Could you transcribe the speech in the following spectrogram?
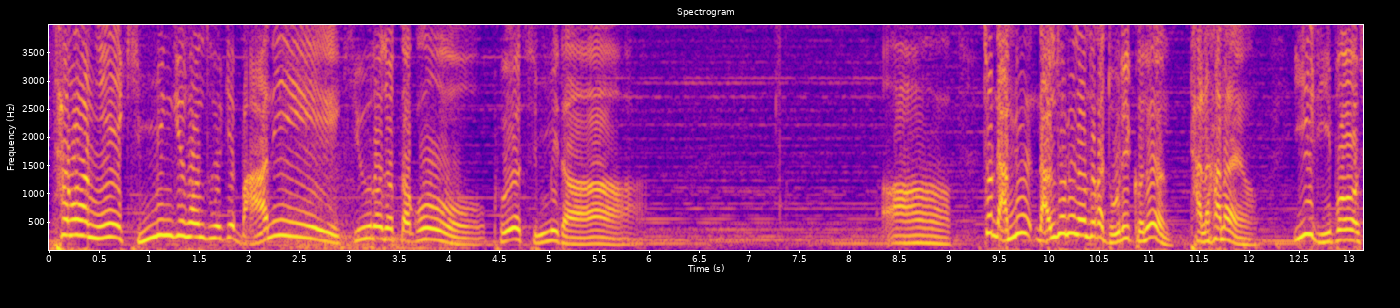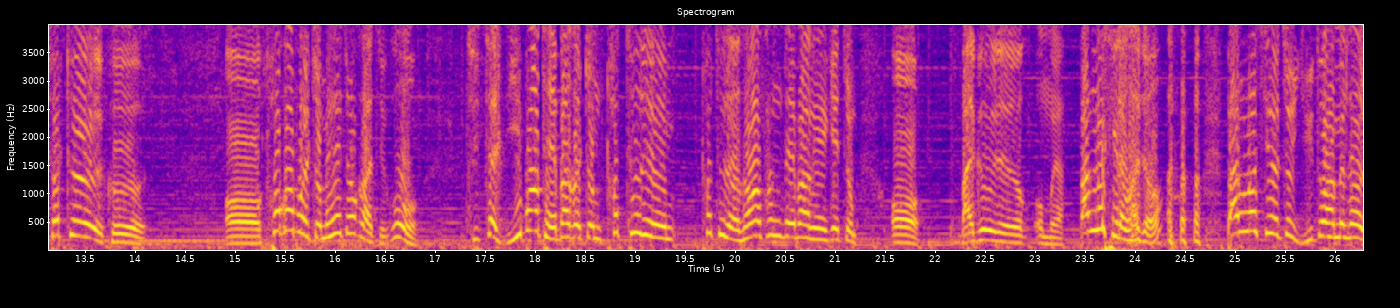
상황이 김민규 선수에게 많이 기울어졌다고 보여집니다. 아, 좀 남, 남소민 선수가 노릴 거는 단 하나예요. 이 리버 셔틀 그, 어, 속업을 좀 해줘가지고, 진짜 리버 대박을 좀 터트려, 터트려서 상대방에게 좀, 어, 말 그대로, 어, 뭐야, 빵러시라고 하죠. 빵러시를 좀 유도하면서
